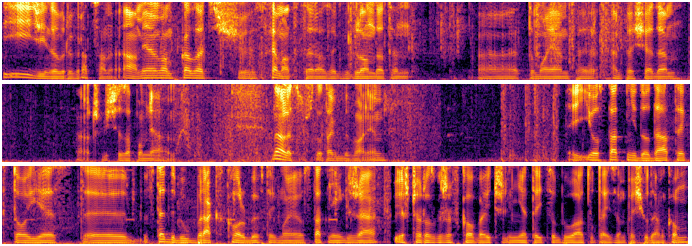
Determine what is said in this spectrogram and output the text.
I dzień dobry, wracamy. A, miałem wam pokazać e, schemat teraz, jak wygląda ten, e, to moje MP, MP7. No, oczywiście zapomniałem. No ale cóż, to tak bywa, nie? I ostatni dodatek to jest. e, wtedy był brak kolby w tej mojej ostatniej grze, jeszcze rozgrzewkowej, czyli nie tej, co była tutaj z MP7.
